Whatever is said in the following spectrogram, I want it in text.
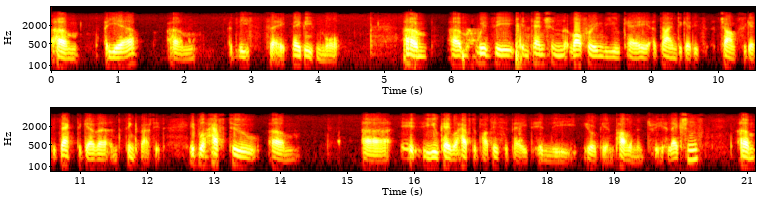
um, a year, um, at least, say, maybe even more, um, with the intention of offering the UK a time to get its chance to get its act together and to think about it. It will have to, um, uh, it, the UK will have to participate in the European parliamentary elections. Um,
